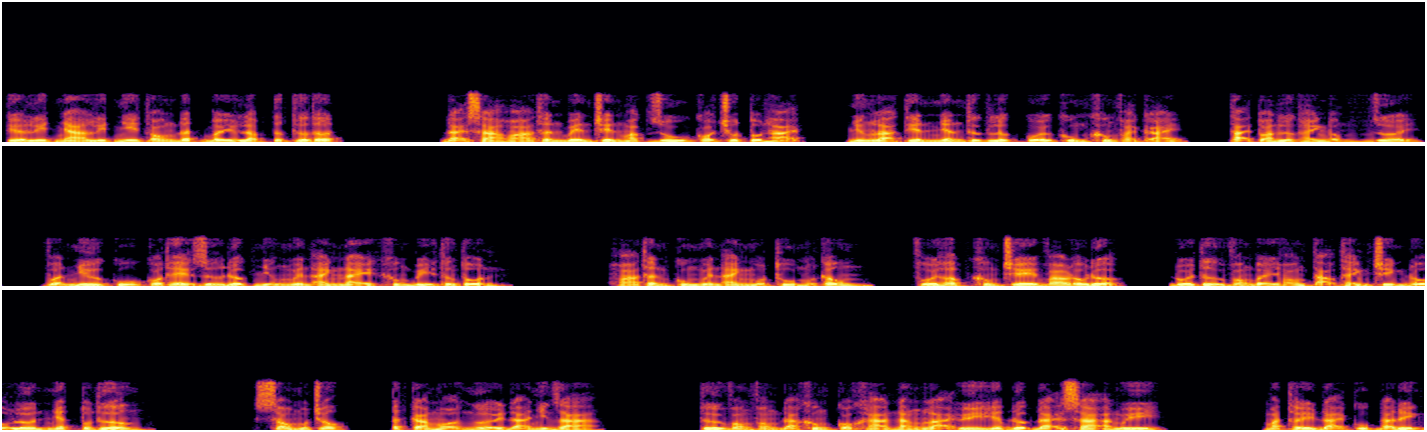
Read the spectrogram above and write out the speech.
kia lít nha lít nhít ong đất bảy lập tức thưa tớt đại xà hóa thân bên trên mặc dù có chút tổn hại, nhưng là tiên nhân thực lực cuối cùng không phải cái, tại toàn lực hành động dưới, vẫn như cũ có thể giữ được những nguyên anh này không bị thương tổn. Hóa thân cùng nguyên anh một thủ một công, phối hợp không chê vào đâu được, đối tử vong bảy ong tạo thành trình độ lớn nhất tổn thương. Sau một chốc, tất cả mọi người đã nhìn ra tử vong phong đã không có khả năng lại uy hiếp được đại xà an uy. Mắt thấy đại cục đã định,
